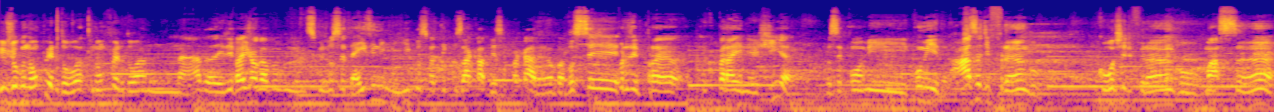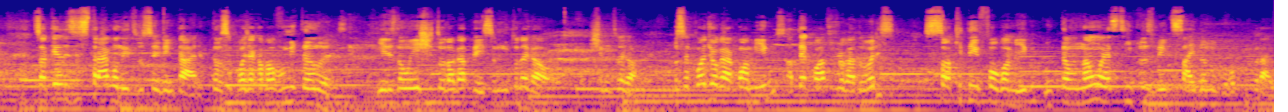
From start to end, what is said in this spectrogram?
E o jogo não perdoa, não perdoa nada. Ele vai jogar com você 10 inimigos, vai ter que usar a cabeça pra caramba. Você, por exemplo, pra recuperar energia, você come comida, asa de frango, coxa de frango, maçã. Só que eles estragam dentro do seu inventário. Então você pode acabar vomitando eles. E eles não enchem todo o HP. Isso é muito legal. Achei muito legal. Você pode jogar com amigos, até quatro jogadores, só que tem fogo amigo. Então não é simplesmente sair dando golpe por aí.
